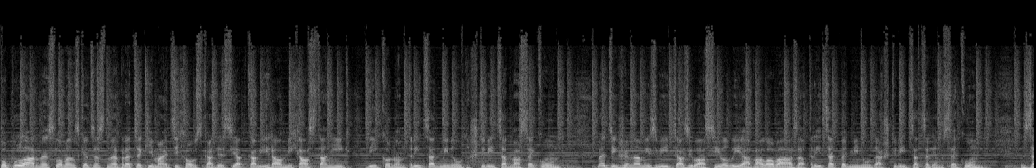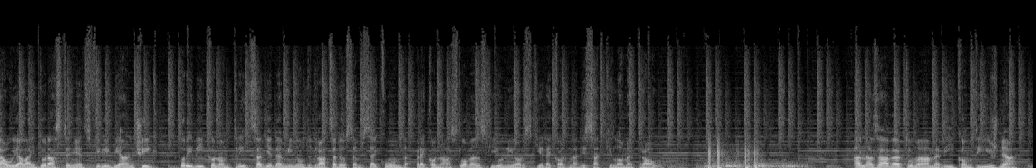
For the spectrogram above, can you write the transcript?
Populárne slovenské cestné preteky Majcichovská desiatka vyhral Michal Staník výkonom 30 minút 42 sekúnd. Medzi ženami zvíťazila Silvia Valová za 35 minút a 47 sekúnd. Zaujal aj dorastenec Filip Jančík, ktorý výkonom 31 minút 28 sekúnd prekonal slovenský juniorský rekord na 10 kilometrov. A na záver tu máme výkon týždňa.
